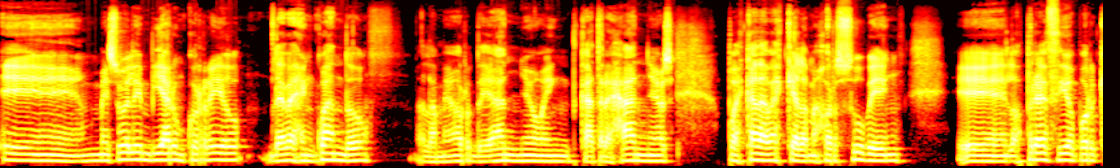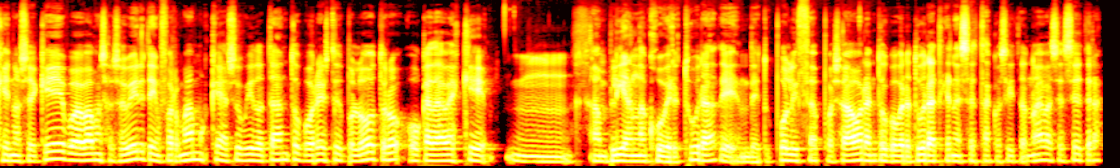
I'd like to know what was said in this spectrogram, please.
eh, me suele enviar un correo de vez en cuando, a lo mejor de año en cada tres años, pues cada vez que a lo mejor suben eh, los precios porque no sé qué, pues vamos a subir te informamos que ha subido tanto por esto y por lo otro, o cada vez que mm, amplían la cobertura de, tu póliza, pues ahora en tu cobertura tienes estas cositas nuevas, etc.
